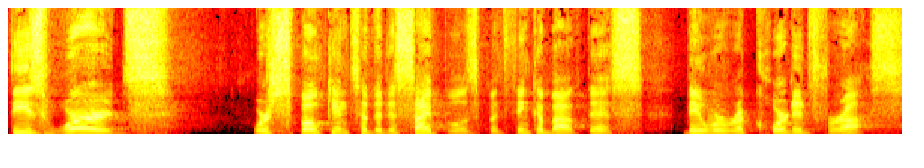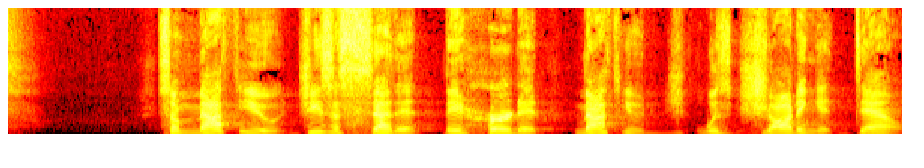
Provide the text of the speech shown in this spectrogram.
These words were spoken to the disciples, but think about this they were recorded for us. So, Matthew, Jesus said it, they heard it, Matthew was jotting it down.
